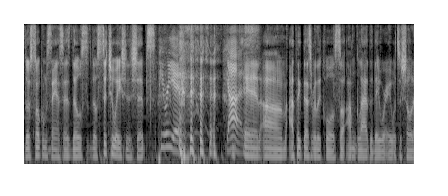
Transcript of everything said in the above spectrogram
those circumstances, those those situationships. Period. Yes. And um, I think that's really cool. So I'm glad that they were able to show that.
